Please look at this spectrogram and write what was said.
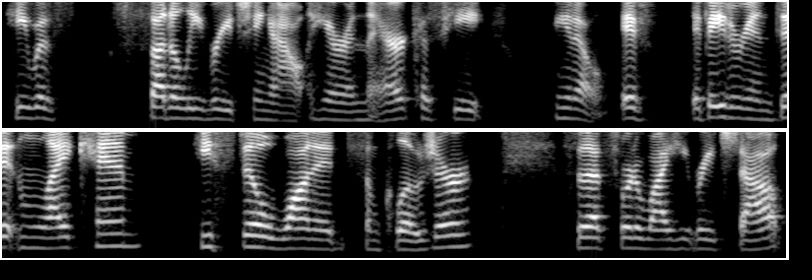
he was subtly reaching out here and there because he, you know, if if Adrian didn't like him, he still wanted some closure. So that's sort of why he reached out.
